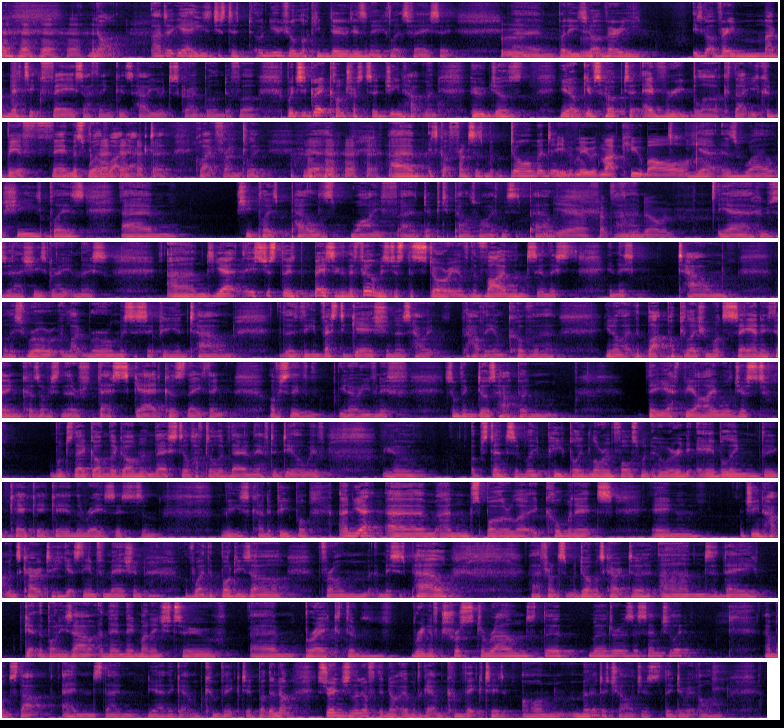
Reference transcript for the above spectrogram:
not. I don't. Yeah, he's just an unusual looking dude, isn't he? Let's face it. Hmm. Um, but he's got a very he's got a very magnetic face. I think is how you would describe Willem Dafoe, which is a great contrast to Gene Hackman, who just you know gives hope to every bloke that you could be a famous worldwide actor. Quite frankly, yeah. Um, it's got Frances McDormand in. Even me with my cue ball. Yeah, as well. She plays um, she plays Pell's wife, uh, Deputy Pell's wife, Mrs. Pell. Yeah, Frances Um, McDormand. Yeah, who's uh, she's great in this, and yeah, it's just the basically the film is just the story of the violence in this in this town, or this rural like rural Mississippian town. The the investigation as how it how they uncover, you know, like the black population won't say anything because obviously they're they're scared because they think obviously you know even if something does happen, the FBI will just once they're gone they're gone and they still have to live there and they have to deal with you know ostensibly people in law enforcement who are enabling the KKK and the racists and these kind of people. And yeah, um, and spoiler alert, it culminates in Gene Hackman's character. He gets the information of where the bodies are from Mrs. Pell, uh, Frances McDormand's character, and they get the bodies out, and then they manage to um, break the ring of trust around the murderers, essentially. And once that ends, then yeah, they get them convicted. But they're not. Strangely enough, they're not able to get them convicted on murder charges. They do it on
